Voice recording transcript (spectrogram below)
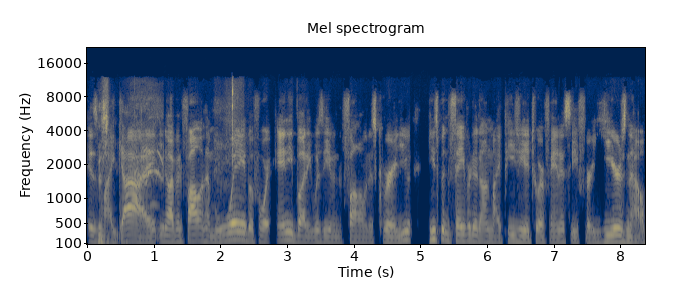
is Bis- my guy. You know, I've been following him way before anybody was even following his career. You, he's been favorited on my PGA Tour fantasy for years now.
